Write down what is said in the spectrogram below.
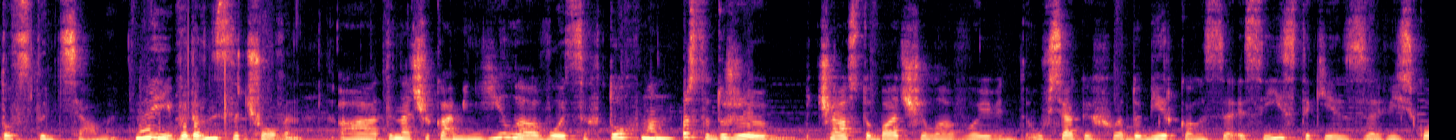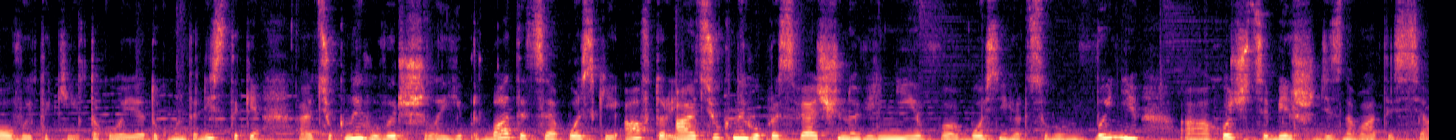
товстунцями. Ну і видавництво човен. А ти наче камінь їла, Войцех Тохман. Просто дуже часто бачила в у всяких добірках з есеїстики, з військової такі такої документалістики. Цю книгу вирішила її придбати. Це польський автор. А цю книгу присвячено війні в Боснії Герцеговині. Хочеться більше дізнаватися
